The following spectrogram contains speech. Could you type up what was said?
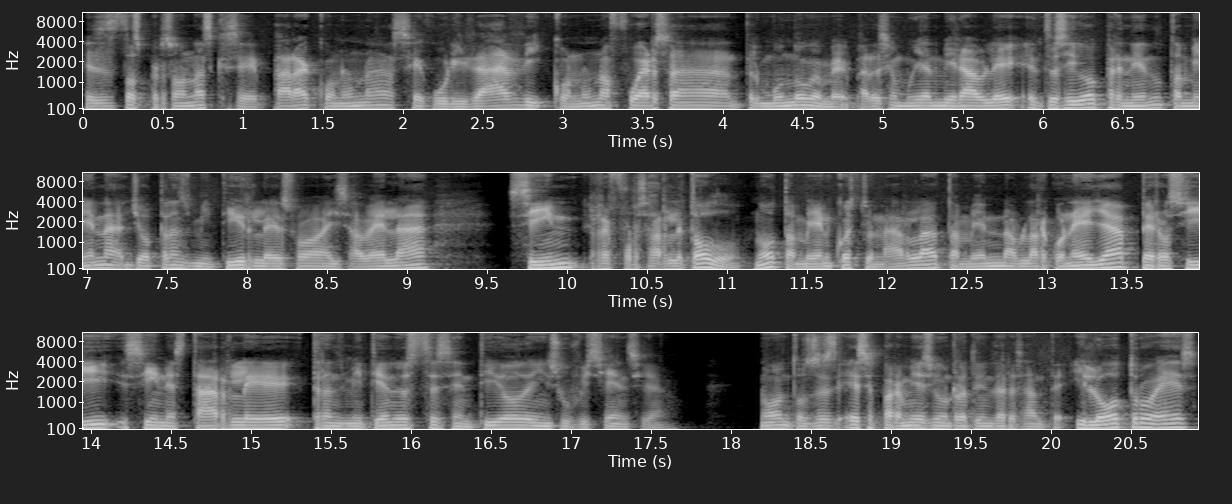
es de estas personas que se para con una seguridad y con una fuerza del mundo que me parece muy admirable. Entonces he ido aprendiendo también a yo transmitirle eso a Isabela sin reforzarle todo, ¿no? También cuestionarla, también hablar con ella, pero sí sin estarle transmitiendo este sentido de insuficiencia, ¿no? Entonces ese para mí ha sido un reto interesante. Y lo otro es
